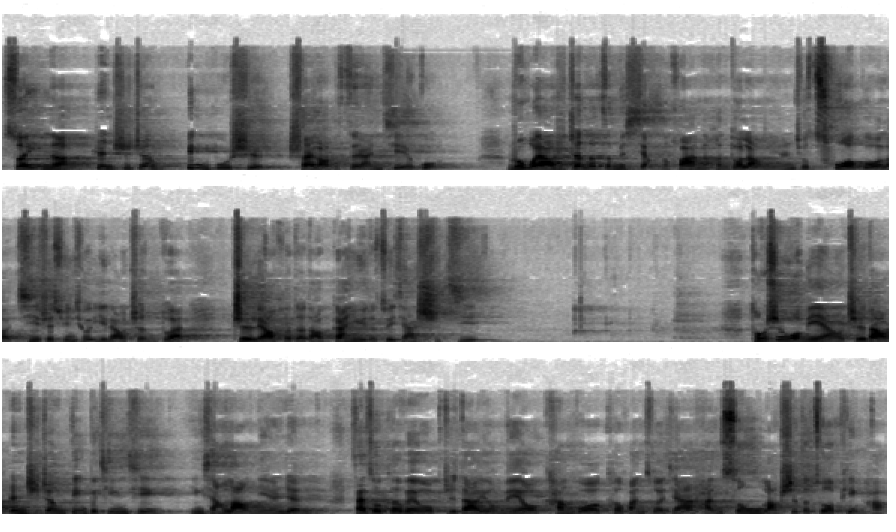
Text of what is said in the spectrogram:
所以呢，认知症并不是衰老的自然结果。如果要是真的这么想的话呢，很多老年人就错过了及时寻求医疗诊断、治疗和得到干预的最佳时机。同时，我们也要知道，认知症并不仅仅影响老年人。在座各位，我不知道有没有看过科幻作家韩松老师的作品哈？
